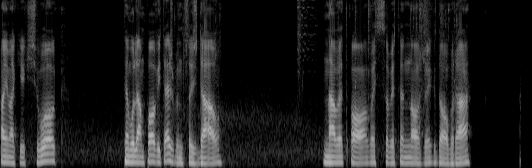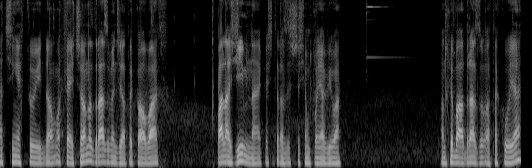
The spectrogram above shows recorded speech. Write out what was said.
Oj, ma jakiś łuk. Temu lampowi też bym coś dał. Nawet, o, weź sobie ten nożyk, dobra. A ci niech tu idą. Okej, czy on od razu będzie atakować? Fala zimna jakaś teraz jeszcze się pojawiła. On chyba od razu atakuje.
